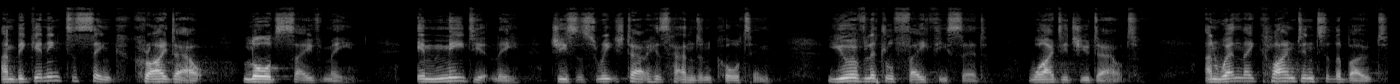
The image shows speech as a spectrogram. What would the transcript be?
and beginning to sink, cried out, Lord, save me. Immediately, Jesus reached out his hand and caught him. You have little faith, he said. Why did you doubt? And when they climbed into the boat,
